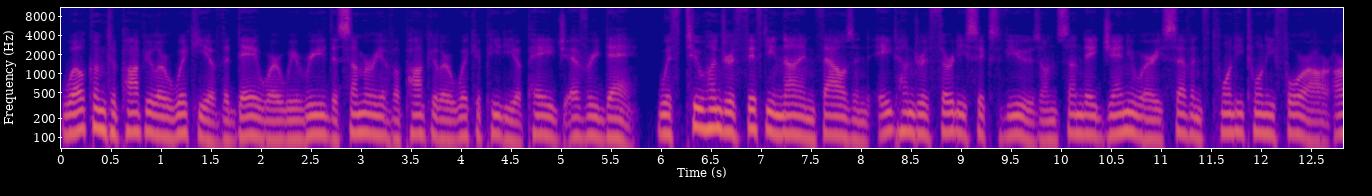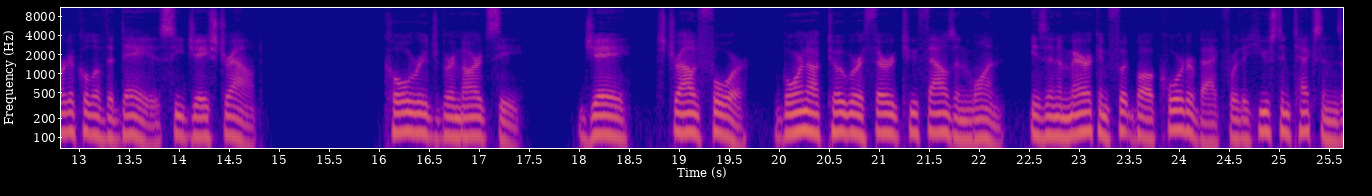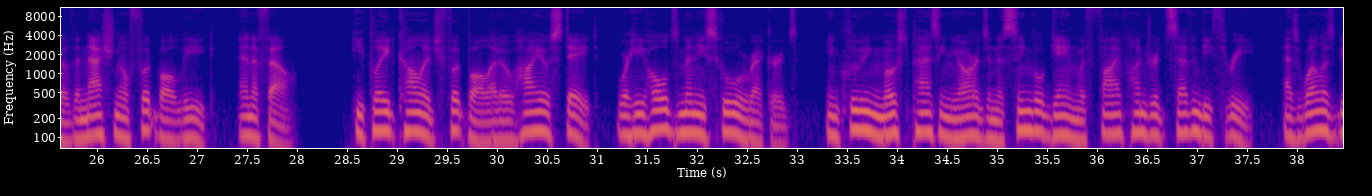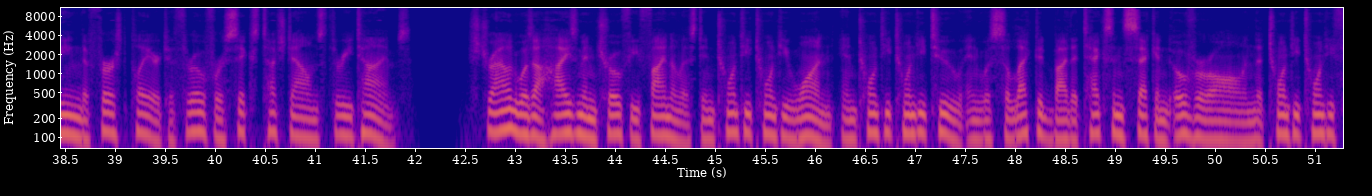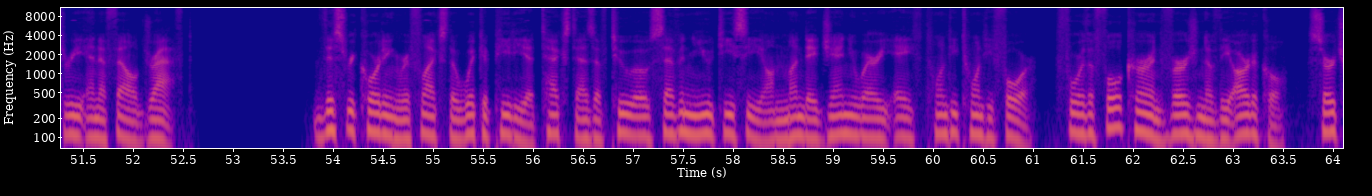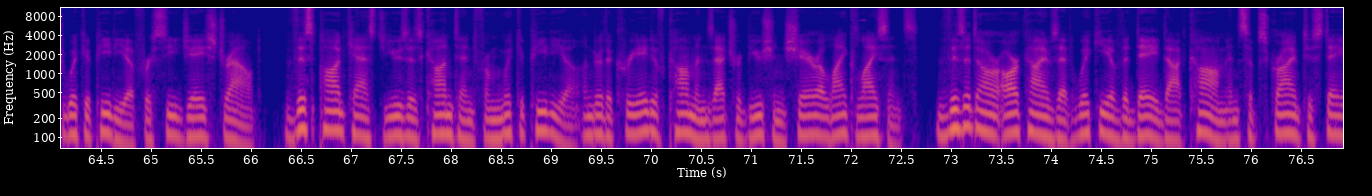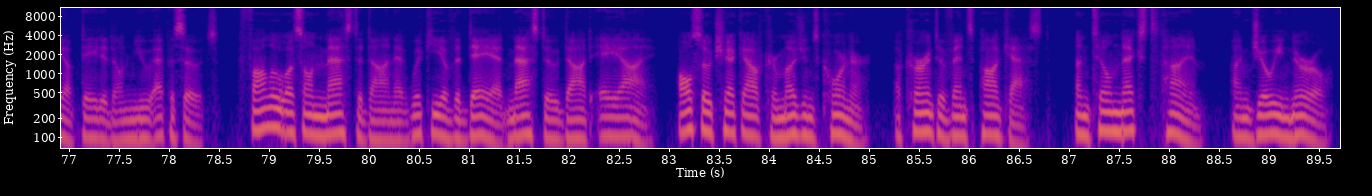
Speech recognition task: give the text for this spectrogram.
Welcome to Popular Wiki of the Day, where we read the summary of a popular Wikipedia page every day. With 259,836 views on Sunday, January 7, 2024, our article of the day is C.J. Stroud. Coleridge Bernard C. J. Stroud 4, born October 3, 2001, is an American football quarterback for the Houston Texans of the National Football League, NFL. He played college football at Ohio State, where he holds many school records, including most passing yards in a single game with 573, as well as being the first player to throw for six touchdowns three times. Stroud was a Heisman Trophy finalist in 2021 and 2022 and was selected by the Texans second overall in the 2023 NFL Draft. This recording reflects the Wikipedia text as of 2:07 UTC on Monday, January 8, 2024. For the full current version of the article, search Wikipedia for CJ Stroud. This podcast uses content from Wikipedia under the Creative Commons Attribution Share Alike license. Visit our archives at wikioftheday.com and subscribe to stay updated on new episodes. Follow us on Mastodon at wikioftheday at masto.ai. Also check out Curmudgeon's Corner, a current events podcast. Until next time, I'm Joey Neural.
